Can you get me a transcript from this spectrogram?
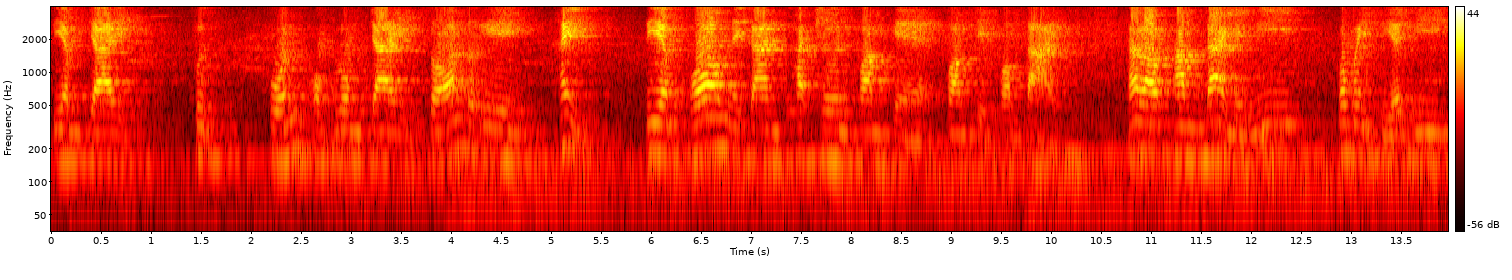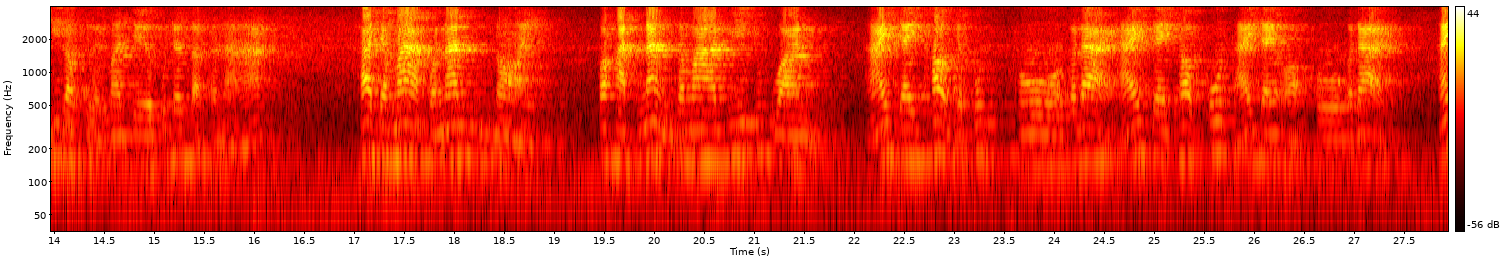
เตรียมใจ ฝึกฝนอบรมใจ สอนตัวเองให้เตรียมพร้อมในการเผชิญความแก่ ความเจ็บความตาย ถ้าเราทำได้อย่างนี้ก็ไม่เสียดีที่เราเกิดมาเจอพุทธศาสนา ถ้าจะมากกว่านั้นหน่อย ก็หัดนั่งสมาธิทุกวัน หายใจเข้าจะพุทโธก็ได้ หายใจเข้าพุทหายใจออกโธก็ได้ ให้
